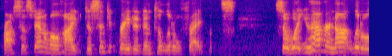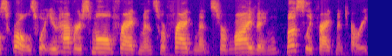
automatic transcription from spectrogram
processed animal hide, disintegrated into little fragments. So what you have are not little scrolls. What you have are small fragments or fragments surviving, mostly fragmentary.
